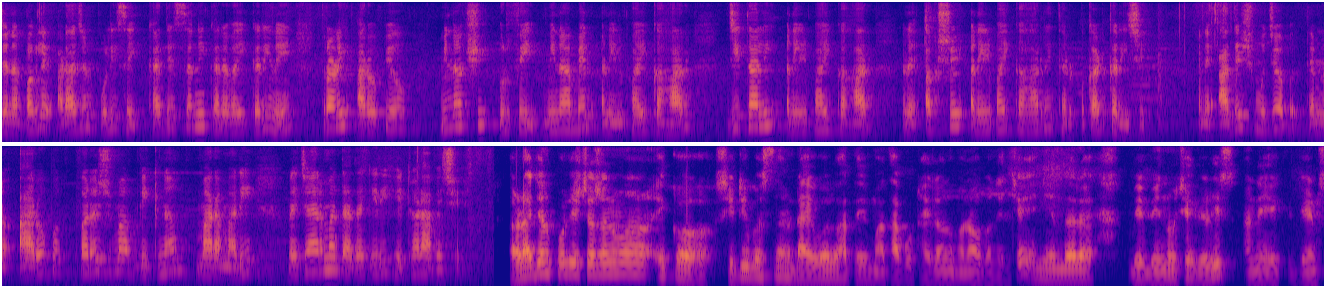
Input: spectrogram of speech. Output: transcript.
જેના પગલે અડાજણ પોલીસે કાયદેસરની કાર્યવાહી કરીને ત્રણેય આરોપીઓ મીનાક્ષી ઉર્ફે મીનાબેન અનિલભાઈ કહાર, જીતાલી અનિલભાઈ કહાર અને અક્ષય અનિલભાઈ કહારની ધરપકડ કરી છે. અને આદેશ મુજબ તેમનો આરોપ ફરજમાં વિઘ્ન, મારામારી અને જાહેરમાં દાદાગીરી હેઠળ આવે છે. અડાજણ પોલીસ સ્ટેશનમાં એક સિટી બસના ડ્રાઈવર સાથે માથાકૂટ થયેલાનો બનાવ બનેલ છે. એની અંદર બે બહેનો છે, લેડીઝ અને એક જેન્ટ્સ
